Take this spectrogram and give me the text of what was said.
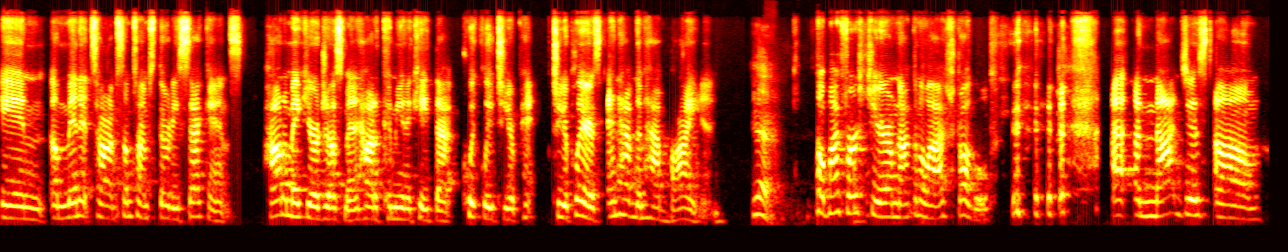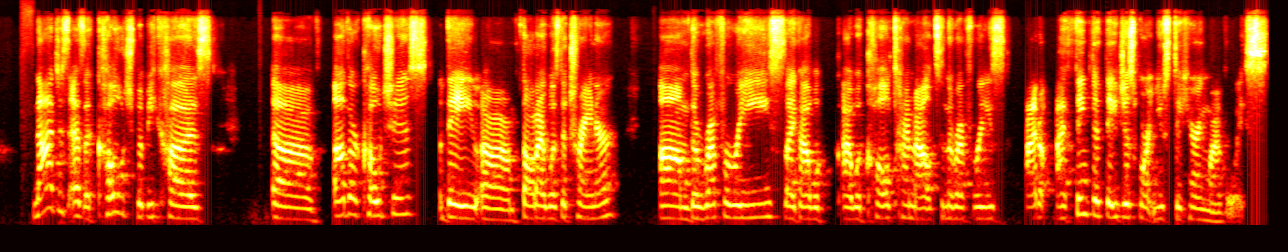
in a minute time, sometimes 30 seconds, how to make your adjustment, how to communicate that quickly to your to your players and have them have buy-in. Yeah. So my first year, I'm not gonna lie, I struggled. I, not just um, not just as a coach, but because uh, other coaches they um, thought I was the trainer um, the referees, like I would, I would call timeouts, and the referees, I don't, I think that they just weren't used to hearing my voice.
